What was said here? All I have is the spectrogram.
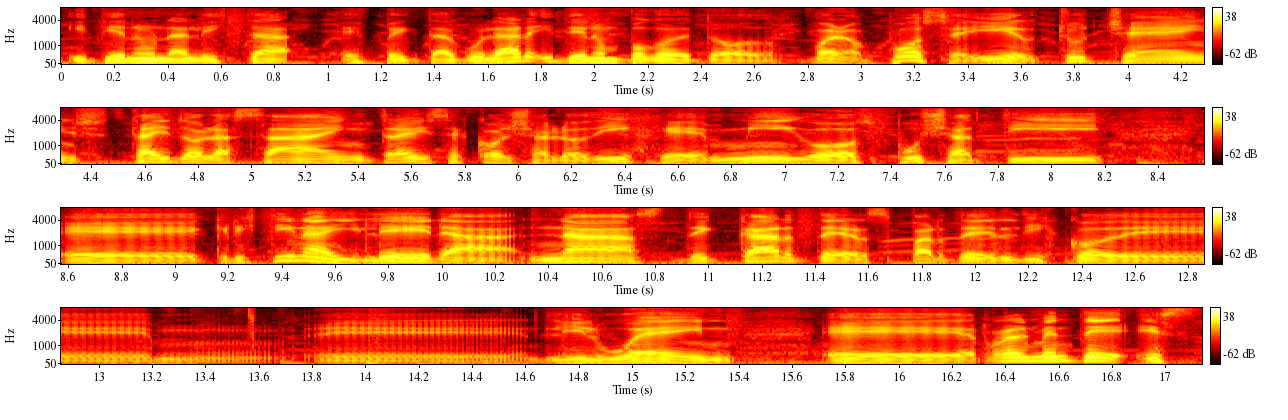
y tiene una lista espectacular y tiene un poco de todo. Bueno, puedo seguir. Two Change, Ty Dolla Sign, Travis Scott, ya lo dije. Migos, Pusha T, eh, Cristina Aguilera, Nas, The Carters, parte del disco de mm, eh, Lil Wayne. Eh, realmente es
